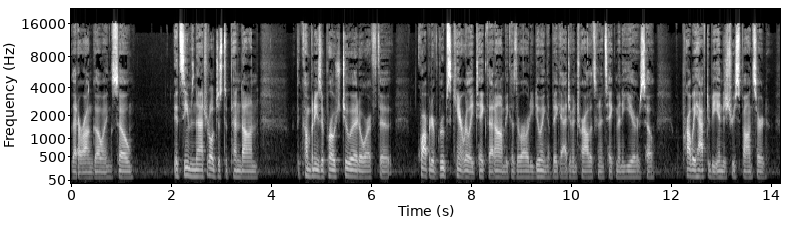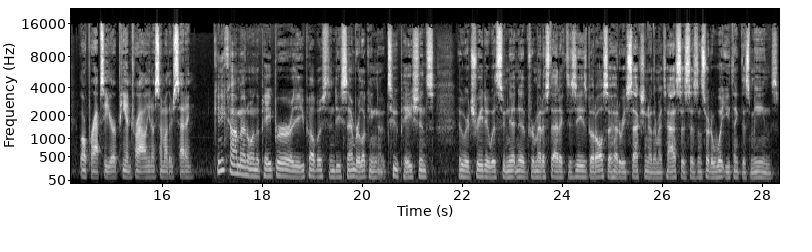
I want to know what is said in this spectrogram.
that are ongoing. So it seems natural, just depend on the company's approach to it or if the cooperative groups can't really take that on because they're already doing a big adjuvant trial that's going to take many years. So probably have to be industry sponsored or perhaps a European trial, you know, some other setting. Can you comment on the paper that you published in December looking at two patients who were treated with sunitinib for metastatic disease, but also had a resection of their metastasis, and sort of what you think this means.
